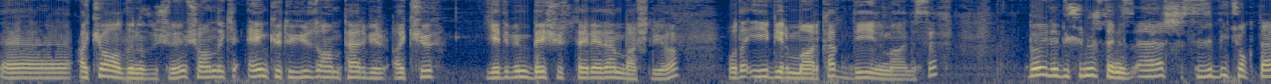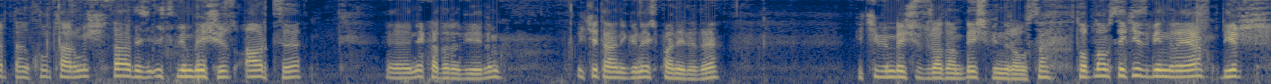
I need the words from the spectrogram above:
Ee, akü aldığınızı düşünelim. Şu andaki en kötü 100 amper bir akü 7500 TL'den başlıyor. O da iyi bir marka değil maalesef. Böyle düşünürseniz eğer sizi birçok dertten kurtarmış sadece 3500 artı e, ne kadara diyelim iki tane güneş paneli de 2500 liradan 5000 lira olsa toplam 8000 liraya bir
